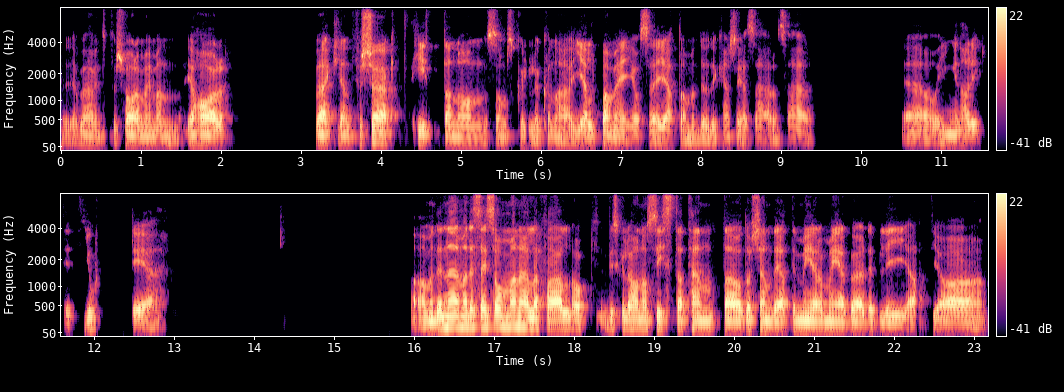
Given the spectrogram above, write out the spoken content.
jag behöver inte försvara mig men jag har verkligen försökt hitta någon som skulle kunna hjälpa mig och säga att ja, men du, det kanske är så här och så här. Eh, och ingen har riktigt gjort det Ja, men det närmade sig sommaren i alla fall och vi skulle ha någon sista tenta och då kände jag att det mer och mer började bli att jag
